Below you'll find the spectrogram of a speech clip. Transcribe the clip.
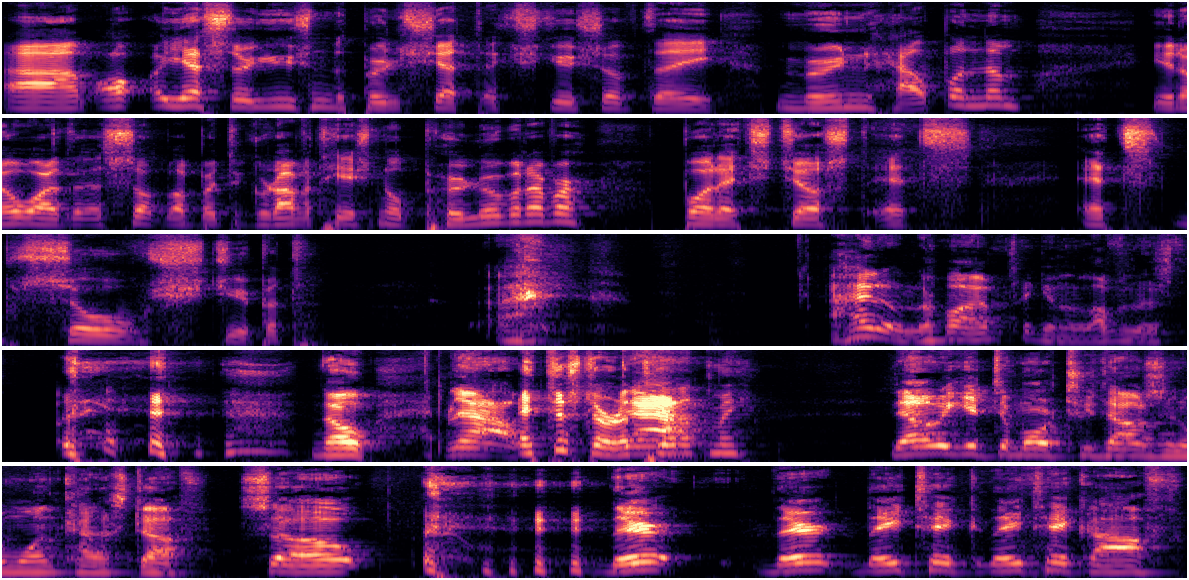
Um, oh, yes, they're using the bullshit excuse of the moon helping them, you know, or there's something about the gravitational pull or whatever. But it's just it's it's so stupid. I don't know. I'm thinking of loving this. No, Now it just irritated now, me. Now we get to more 2001 kind of stuff. So they're they're they take they take off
